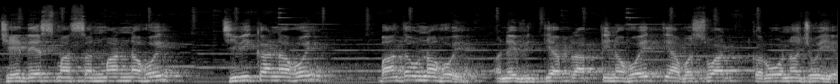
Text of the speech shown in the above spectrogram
જે દેશમાં સન્માન ન હોય, જીવિકા ન હોય, બાંધવ ન હોય અને વિદ્યા પ્રાપ્તિ ન હોય, ત્યાં વસવાટ કરવો ન જોઈએ.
